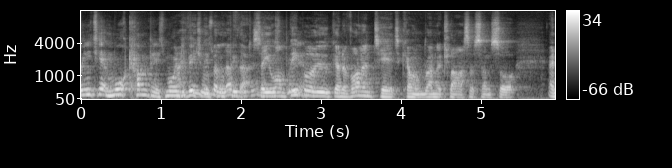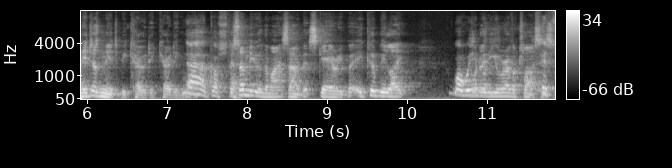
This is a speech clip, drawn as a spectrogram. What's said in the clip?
we need to get more companies, more individuals. people more love that. So you want brilliant. people who are going to volunteer to come and run a class of some sort, and it doesn't need to be coding. Coding. No, gosh, For no. some people, that might sound a bit scary, but it could be like Well, we- what are your other classes?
